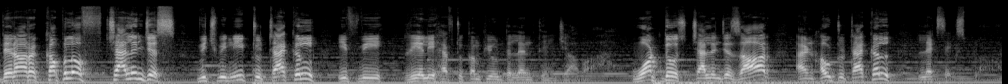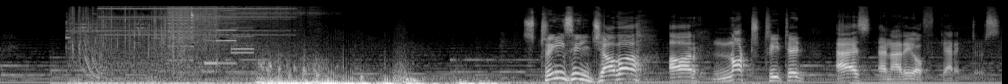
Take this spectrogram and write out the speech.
there are a couple of challenges which we need to tackle if we really have to compute the length in Java. What those challenges are and how to tackle, let's explore. Strings in Java are not treated as an array of characters.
